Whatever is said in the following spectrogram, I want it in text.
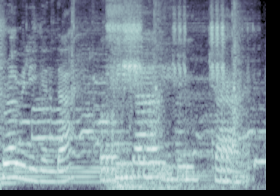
Surabiliganda official YouTube channel.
